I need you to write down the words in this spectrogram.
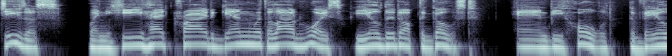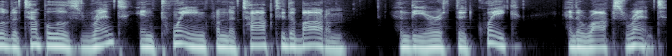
Jesus, when he had cried again with a loud voice, yielded up the ghost. And behold, the veil of the temple was rent in twain from the top to the bottom, and the earth did quake, and the rocks rent,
